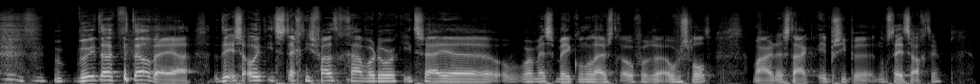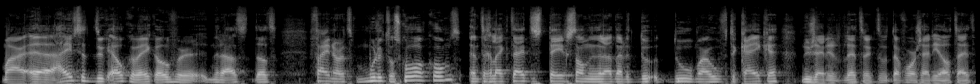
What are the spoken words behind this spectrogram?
Wil je het ook vertellen? Ja. Er is ooit iets technisch fout gegaan waardoor ik iets zei eh, waar mensen mee konden luisteren over, eh, over slot. Maar daar sta ik in principe nog steeds achter. Maar eh, hij heeft het natuurlijk elke week over inderdaad dat Feyenoord moeilijk tot scoren komt. En tegelijkertijd is de tegenstander inderdaad naar het do- doel maar hoeft te kijken. Nu zei hij dat letterlijk. Daarvoor zei hij altijd,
